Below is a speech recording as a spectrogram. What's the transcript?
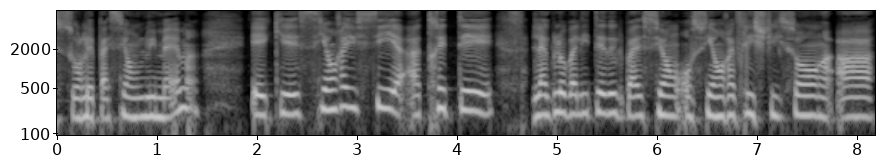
sur les patients lui-même, et que si on réussit à traiter la globalité de patient aussi en réfléchissant à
